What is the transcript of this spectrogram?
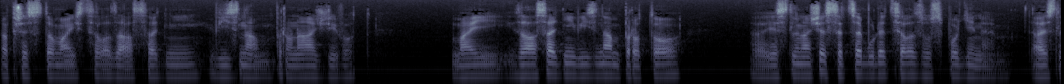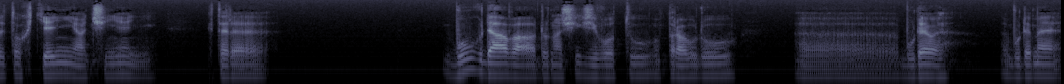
a přesto mají zcela zásadní význam pro náš život. Mají zásadní význam proto, eh, jestli naše srdce bude celé s hospodinem a jestli to chtění a činění, které Bůh dává do našich životů, opravdu eh, bude, budeme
